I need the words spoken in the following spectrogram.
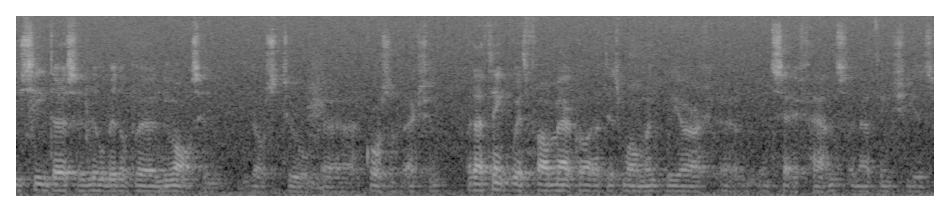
you see, there's a little bit of a nuance in those two uh, courses of action. But I think with Frau Merkel at this moment, we are um, in safe hands, and I think she is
